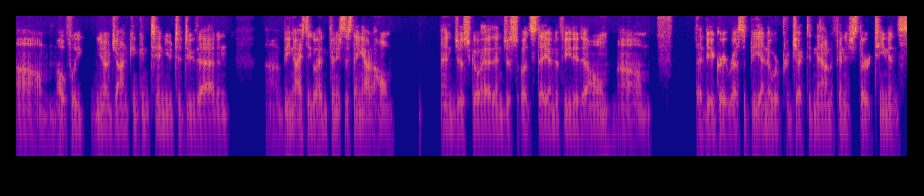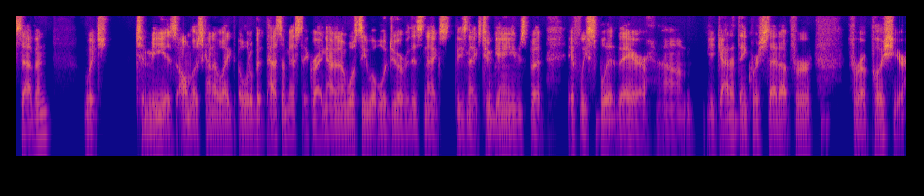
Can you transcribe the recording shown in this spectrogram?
Um hopefully you know Jon can continue to do that and uh, be nice to go ahead and finish this thing out at home and just go ahead and just uh, stay undefeated at home. Um That'd be a great recipe. I know we're projected now to finish 13 and seven, which to me is almost kind of like a little bit pessimistic right now. And we'll see what we'll do over this next these next two games. But if we split there, um, you got to think we're set up for for a push here.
